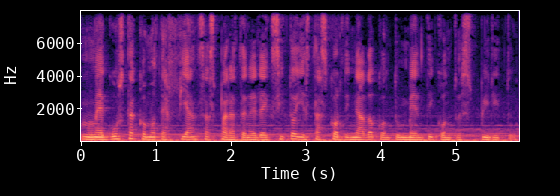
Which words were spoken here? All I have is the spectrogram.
Me gusta cómo te afianzas para tener éxito y estás coordinado con tu mente y con tu espíritu.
